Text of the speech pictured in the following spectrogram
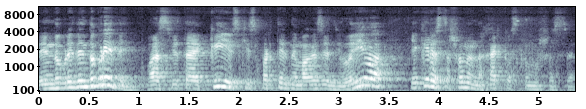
день, добрий день, добрий день! Вас вітає київський спортивний магазин Діловіва, який розташований на Харківському шосе.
